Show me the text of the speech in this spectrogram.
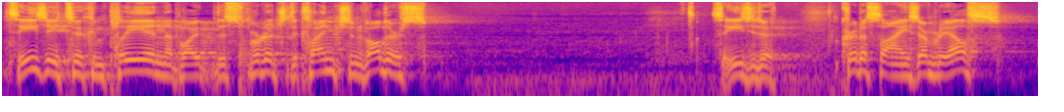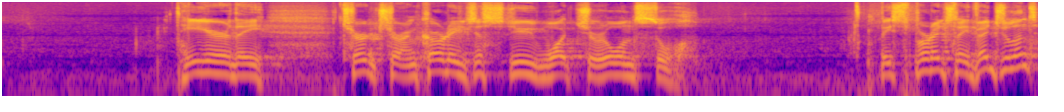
It's easy to complain about the spiritual declension of others. It's easy to criticize everybody else. Here, the church are encouraged just you watch your own soul. Be spiritually vigilant.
